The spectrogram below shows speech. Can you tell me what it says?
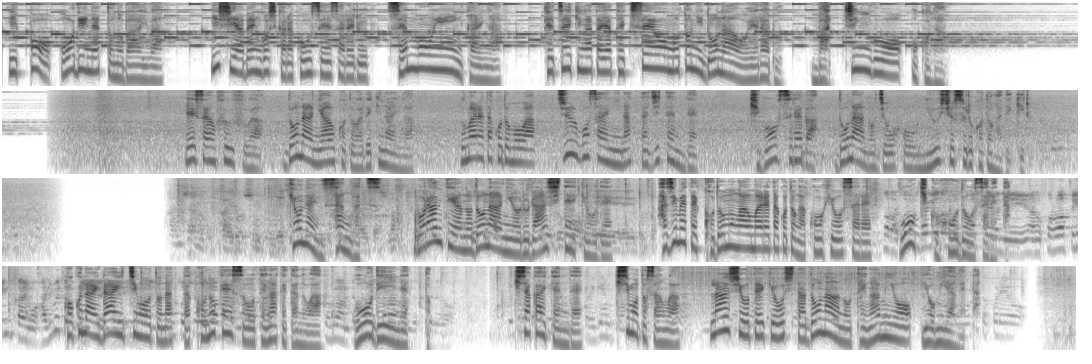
た。一方 OD ネットの場合は医師や弁護士から構成される専門委員会が血液型や適性をもとにドナーを選ぶマッチングを行う。A さん夫婦はドナーに会うことはできないが生まれた子供は15歳になった時点で希望すればドナーの情報を入手することができる。去年3月ボランティアのドナーによる卵子提供で初めて子供が生まれたことが公表され大きく報道された。国内第1号となったこのケースを手がけたのは OD ネット。記者会見で岸本さんは卵子を提供したドナーの手紙を読み上げた。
